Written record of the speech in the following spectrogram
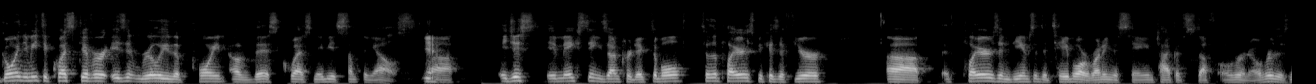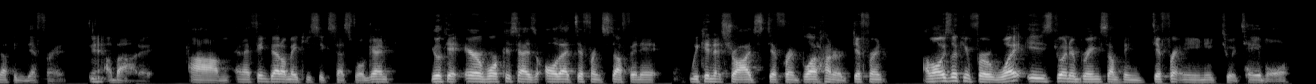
going to meet the quest giver isn't really the point of this quest. Maybe it's something else. Yeah. Uh, it just it makes things unpredictable to the players because if you're uh, if players and DMs at the table are running the same type of stuff over and over, there's nothing different yeah. about it. Um, and I think that'll make you successful. Again, you look at Heir of Orcus has all that different stuff in it. Weekend at Strahd's different. Blood Hunter different. I'm always looking for what is going to bring something different and unique to a table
